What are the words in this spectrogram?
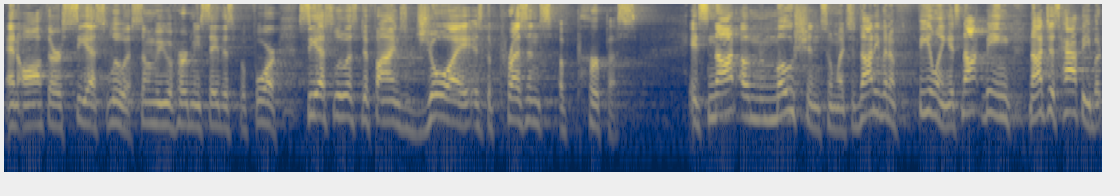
and author C.S. Lewis. Some of you have heard me say this before. C.S. Lewis defines joy as the presence of purpose. It's not an emotion so much. It's not even a feeling. It's not being not just happy, but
